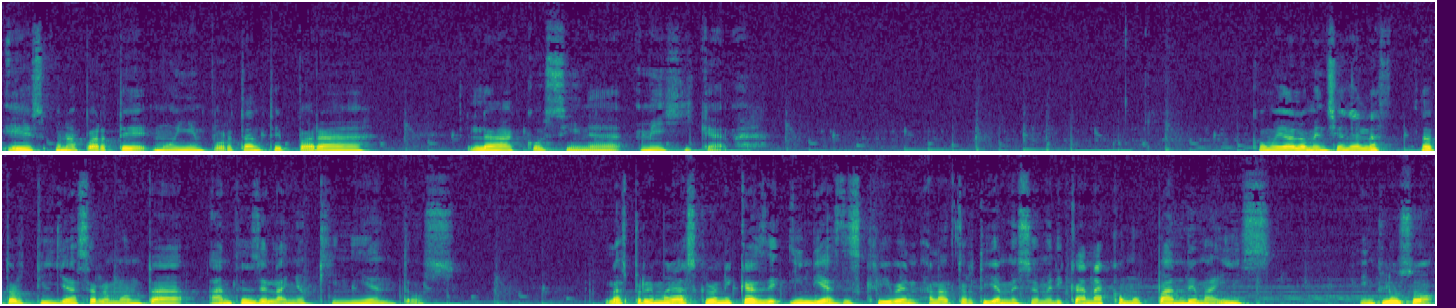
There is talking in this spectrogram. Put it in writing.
es una parte muy importante para la cocina mexicana. Como ya lo mencioné, la, tortilla se remonta antes del año 500. Las primeras crónicas de Indias describen a la tortilla mesoamericana como pan de maíz Incluso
